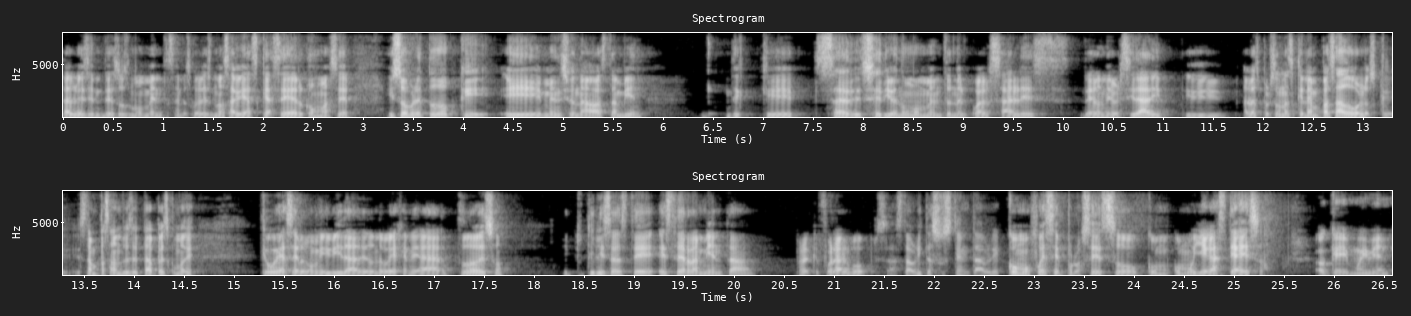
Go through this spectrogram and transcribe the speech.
tal vez en esos momentos en los cuales no sabías qué hacer, cómo hacer, y sobre todo que eh, mencionabas también de que se, dio en un momento en el cual sales de la universidad y, a las personas que le han pasado o a los que están pasando esa etapa es como de qué voy a hacer con mi vida, de dónde voy a generar, todo eso. Y tú utilizaste esta herramienta para que fuera algo pues, hasta ahorita sustentable. ¿Cómo fue ese proceso? ¿Cómo, ¿Cómo llegaste a eso? Ok, muy bien.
